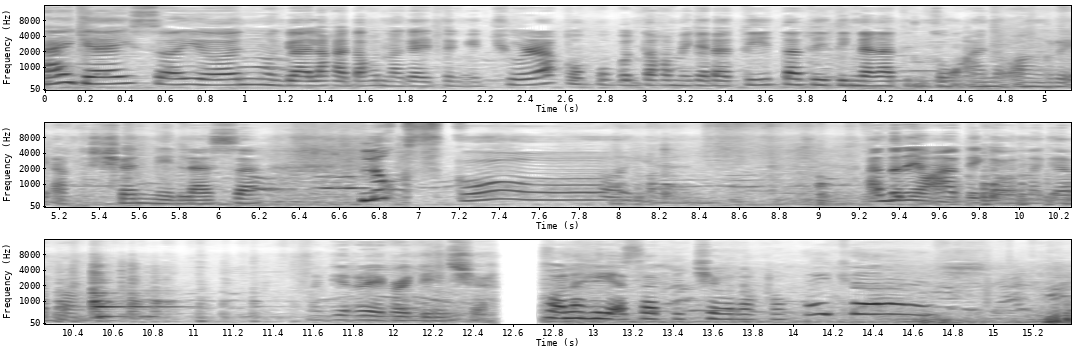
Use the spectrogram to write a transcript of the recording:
Hi guys! So ayun, maglalakad ako na ganitong itsura ko. Pupunta kami kala tita. Titingnan natin kung ano ang reaction nila sa looks ko. Ayan. Ando yung ate ko, nag-abang. Nag-record din siya. Ako nahiya sa itsura ko. Hi gosh!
